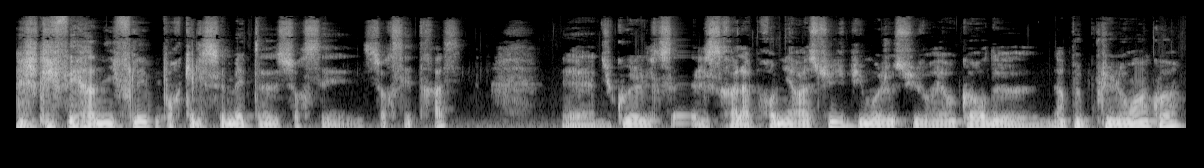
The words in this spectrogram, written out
je lui fais renifler pour qu'elle se mette euh, sur ses, sur ses traces. Et, du coup, elle, elle, sera la première à suivre, puis moi je suivrai encore d'un peu plus loin, quoi.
